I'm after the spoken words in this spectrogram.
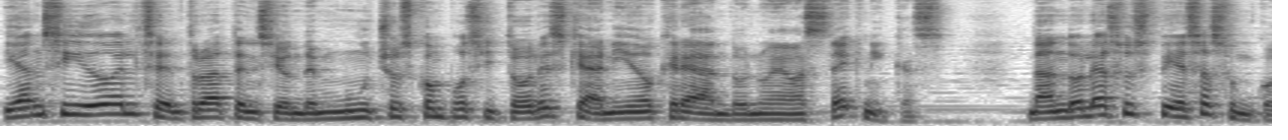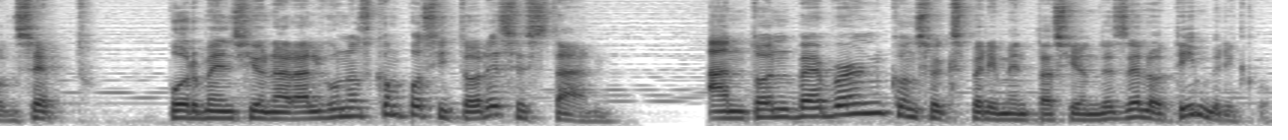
y han sido el centro de atención de muchos compositores que han ido creando nuevas técnicas, dándole a sus piezas un concepto. Por mencionar algunos compositores están Anton Webern con su experimentación desde lo tímbrico,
